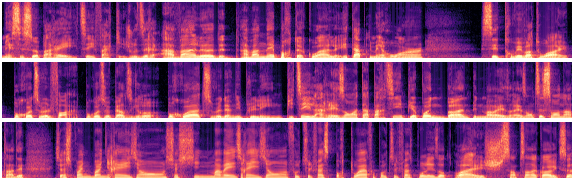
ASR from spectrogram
Mais c'est ça pareil, tu sais. Je vous dirais, avant, là, de, avant n'importe quoi, étape numéro un, c'est de trouver votre why. Pourquoi tu veux le faire? Pourquoi tu veux perdre du gras? Pourquoi tu veux devenir plus lean? Puis tu sais, la raison, elle t'appartient. Puis il n'y a pas une bonne puis une mauvaise raison. Tu sais, souvent on entendait Ça, c'est pas une bonne raison. Ça, c'est une mauvaise raison. Faut que tu le fasses pour toi. Faut pas que tu le fasses pour les autres. Ouais, je suis 100% d'accord avec ça.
